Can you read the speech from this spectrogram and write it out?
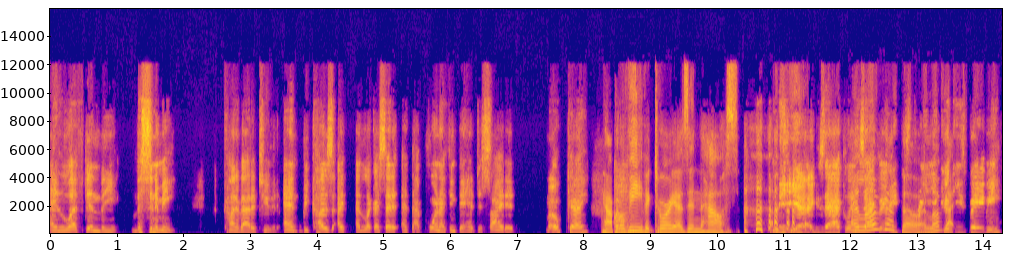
and left in the listen to me kind of attitude. And because I, and like I said, at that point, I think they had decided, okay, Capital Um, V, Victoria's in the house. yeah, exactly, I love exactly. that, though. I love that. cookies, baby.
